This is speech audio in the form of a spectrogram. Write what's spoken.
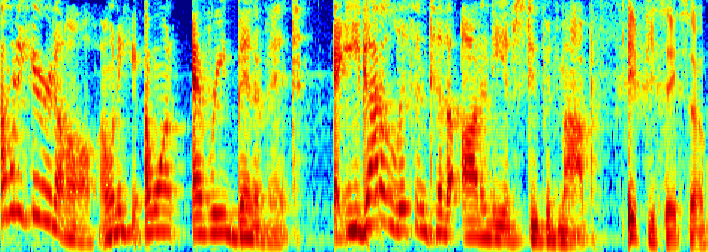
I want to hear it all. I want to hear. I want every bit of it. Eh, you got to listen to the oddity of "Stupid Mop." If you say so.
